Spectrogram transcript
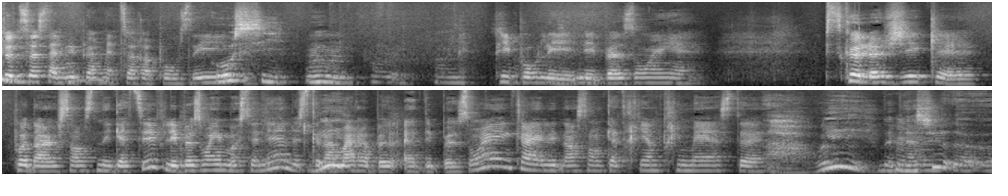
que tout ça, ça lui permet de se reposer. Aussi, oui, Mhm. oui, oui. Puis pour les, les besoins euh, psychologiques, euh, pas dans un sens négatif, les besoins émotionnels, est-ce que la mère a, des besoins quand elle est dans son quatrième trimestre? Ah oui, mais bien Mhm. sûr, euh,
